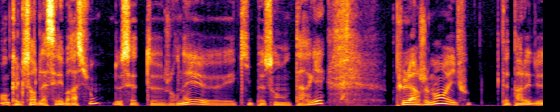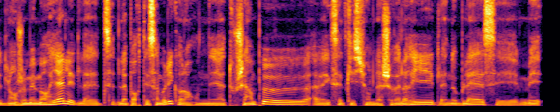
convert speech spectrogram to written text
en quelque sorte de la célébration de cette journée et qui peut s'en targuer. Plus largement, il faut peut-être parler de, l'enjeu mémoriel et de la, portée symbolique. Alors, on y a touché un peu euh, avec cette question de la chevalerie, de la noblesse, et, mais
